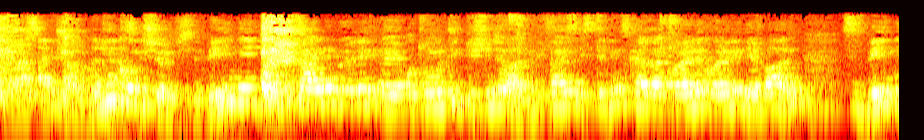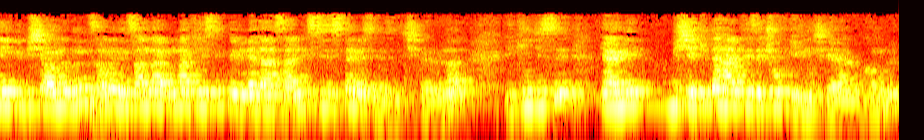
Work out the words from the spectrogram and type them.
olmaları Bugün lazım. konuşuyoruz işte. Beyinle ilgili bir tane böyle e, otomatik düşünce vardı. Bir tanesi istediğiniz kadar korele korele diye bağırın. Siz beyinle ilgili bir şey anladığınız zaman insanlar bundan kesinlikle bir nedensellik siz istemeseniz de çıkarırlar. İkincisi yani bir şekilde herkese çok ilginç gelen bir konudur.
